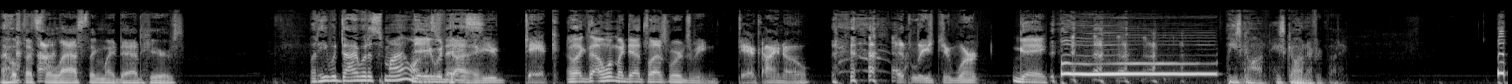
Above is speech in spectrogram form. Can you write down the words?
I hope that's the last thing my dad hears. But he would die with a smile on Yeah, his he would face. die. You dick. Like I want my dad's last words to be dick. I know. At least you weren't gay. he's gone. He's gone. Everybody. Beep.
